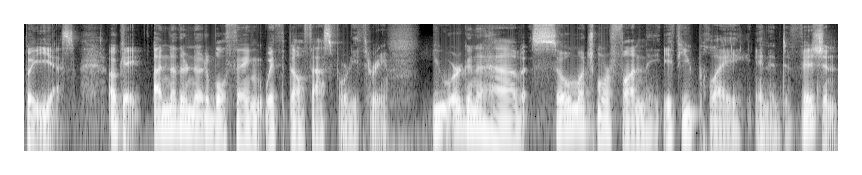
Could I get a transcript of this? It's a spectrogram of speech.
but yes. Okay, another notable thing with Belfast 43. You are going to have so much more fun if you play in a division.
